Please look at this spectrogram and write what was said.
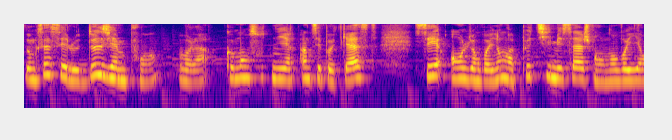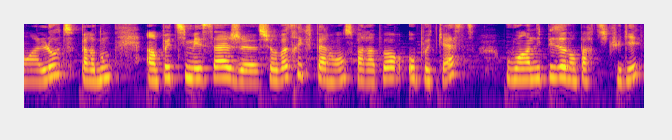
Donc ça c'est le deuxième point, voilà, comment soutenir un de ces podcasts, c'est en lui envoyant un petit message, enfin en envoyant à l'autre, pardon, un petit message sur votre expérience par rapport au podcast ou à un épisode en particulier.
